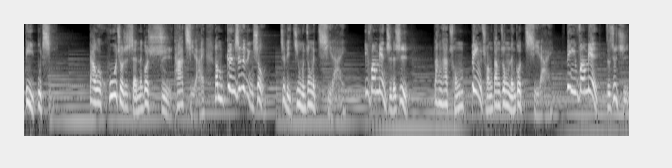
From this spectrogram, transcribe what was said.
地不起。大卫呼求着神能够使他起来，让我们更深的领受这里经文中的起来。一方面指的是让他从病床当中能够起来，另一方面则是指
